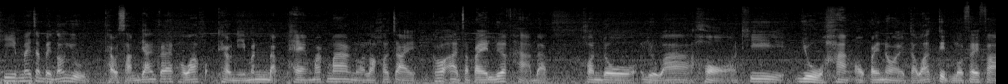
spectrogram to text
ที่ไม่จำเป็นต้องอยู่แถวสามย่านก็ได้เพราะว่าแถวนี้มันแบบแพงมากๆเนาะเราเข้าใจก็อาจจะไปเลือกหาแบบคอนโดหรือว่าหอที่อยู่ห่างออกไปหน่อย แต่ว่าติดรถไฟฟ้า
